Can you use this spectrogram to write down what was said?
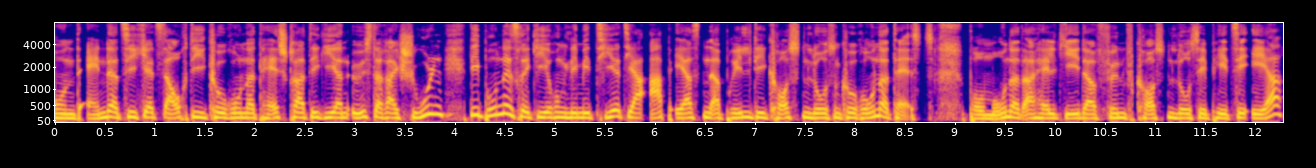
Und ändert sich jetzt auch die Corona-Teststrategie an Österreichs Schulen? Die Bundesregierung limitiert ja ab 1. April die kostenlosen Corona-Tests. Pro Monat erhält jeder fünf kostenlose PCR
